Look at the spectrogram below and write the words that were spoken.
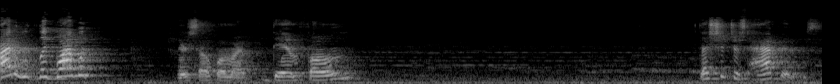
why- like. Why would yourself on my damn phone? That shit just happens.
